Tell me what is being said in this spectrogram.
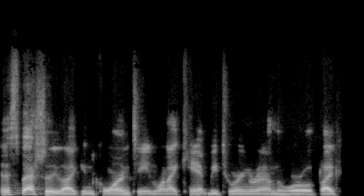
and especially like in quarantine when I can't be touring around the world, like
